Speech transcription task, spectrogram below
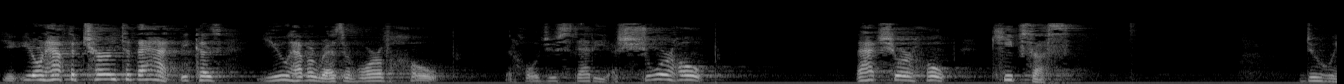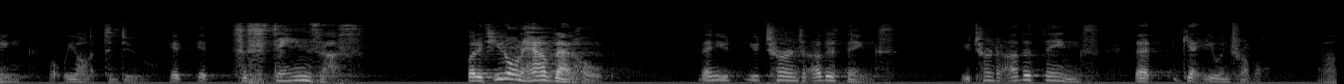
You, you don't have to turn to that because you have a reservoir of hope that holds you steady, a sure hope. That sure hope keeps us doing what we ought to do. It, it sustains us. But if you don't have that hope, then you, you turn to other things. You turn to other things that get you in trouble. Um,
